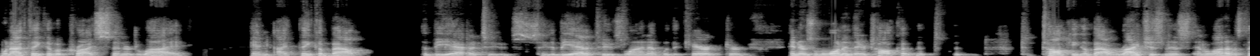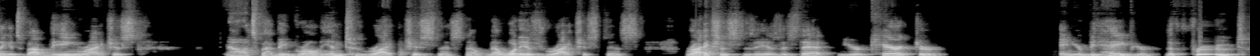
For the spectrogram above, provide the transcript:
when I think of a Christ-centered life, and I think about the Beatitudes, see the Beatitudes line up with the character, and there's one in there talk, uh, talking about righteousness, and a lot of us think it's about being righteous, no, it's about being grown into righteousness. Now, now what is righteousness? Righteousness is, is that your character and your behavior, the fruit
